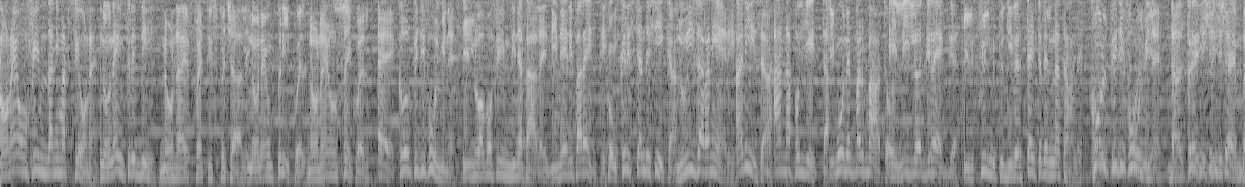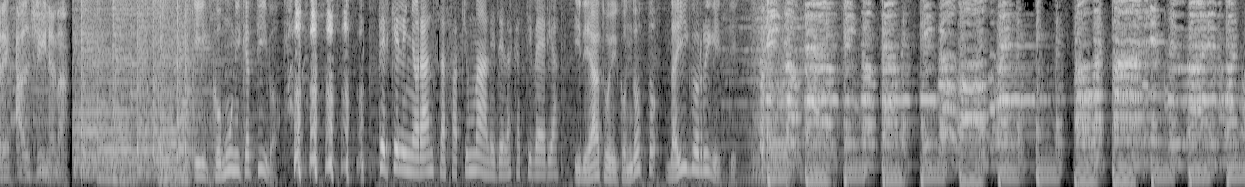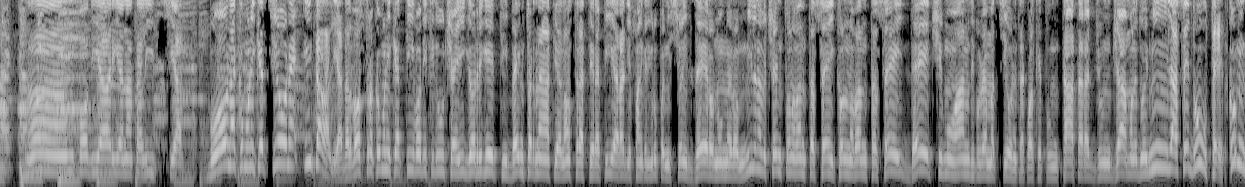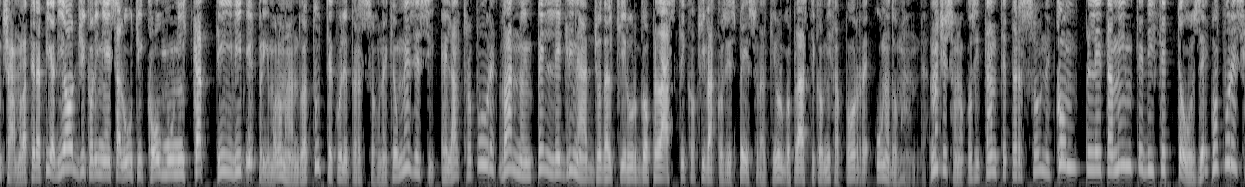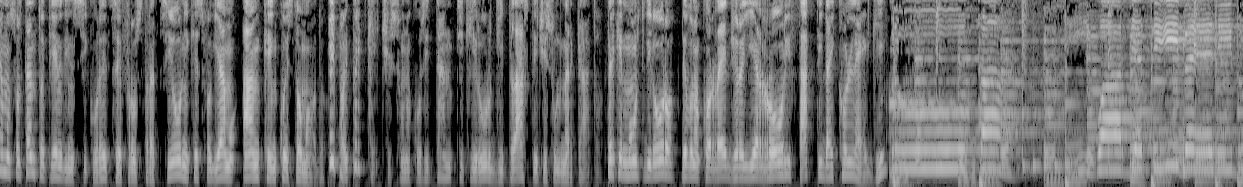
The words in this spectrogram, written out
Non è un film d'animazione. Non è in 3D. Non ha effetti speciali. Non è un prequel. Non è un sequel. È Colpi di fulmine, il nuovo film di Natale di Neri Parenti. Con Christian De Sica, Luisa Ranieri, Arisa, Anna Foglietta Simone Barbato. e Lillo e Greg. Il film più divertente del Natale. Colpi di fulmine, dal 13 dicembre al cinema. Il comunicativo. Perché l'ignoranza fa più male della cattiveria. Ideato e condotto da Igor Righetti. Oh, Ah, un po' di aria natalizia. Buona comunicazione Italia dal vostro comunicativo di fiducia Igor Righetti. Bentornati alla nostra terapia radiofonica di gruppo Emissioni Zero numero 1996 col 96 decimo anno di programmazione. Tra qualche puntata raggiungiamo le 2000 sedute. Cominciamo la terapia di oggi con i miei saluti comunicativi. Il primo lo mando a tutte quelle persone che un mese sì e l'altro pure vanno in pellegrinaggio dal chirurgo plastico. Chi va così spesso dal chirurgo plastico mi fa porre una domanda. Ma ci sono così tante persone completamente difettose? Oppure siamo soltanto pieni di insicurezze e frustrazioni che sfoghiamo anche in questo modo? E poi perché ci sono così tanti chirurghi plastici sul mercato? Perché molti di loro devono correggere gli errori fatti dai colleghi? brutta, ti guardi e ti vedi brutta.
